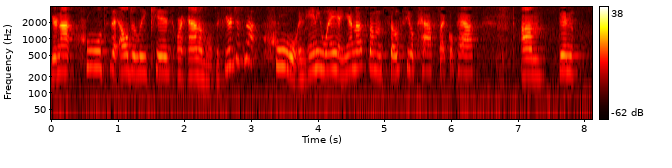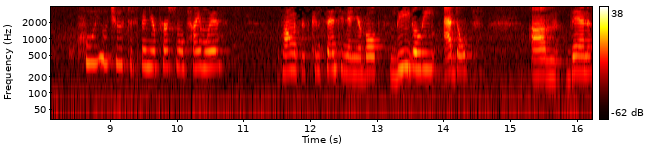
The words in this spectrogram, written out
you're not cruel to the elderly, kids, or animals. If you're just not cruel in any way and you're not some sociopath, psychopath, um, then who you choose to spend your personal time with as long as it's consenting and you're both legally adults, um, then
